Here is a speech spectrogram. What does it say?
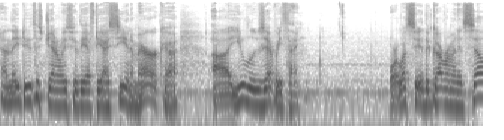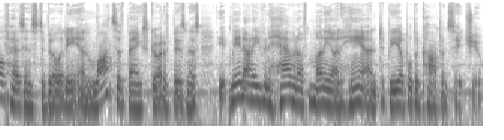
and they do this generally through the FDIC in America, uh, you lose everything. Or let's say the government itself has instability and lots of banks go out of business, it may not even have enough money on hand to be able to compensate you.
